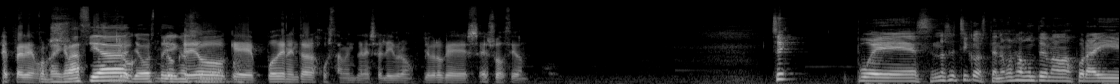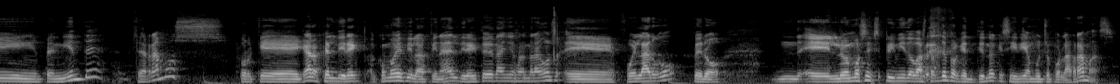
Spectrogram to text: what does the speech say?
Esperemos. Por desgracia, yo, estoy yo creo que pueden entrar justamente en ese libro. Yo creo que es, su opción. Sí. Pues no sé, chicos, ¿tenemos algún tema más por ahí pendiente? ¿Cerramos? Porque, claro, es que el directo, ¿cómo decirlo? Al final, el directo de Daños and Dragons eh, fue largo, pero mm, eh, lo hemos exprimido bastante porque entiendo que se iría mucho por las ramas.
